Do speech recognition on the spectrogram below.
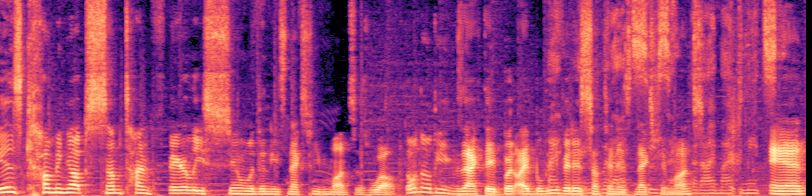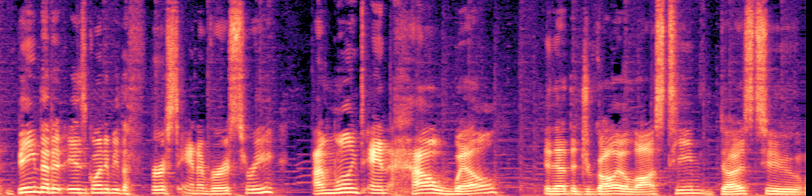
is coming up sometime fairly soon within these next few months as well. Don't know the exact date, but I believe it is something in these next few months. And being that it is going to be the first anniversary, I'm willing to, and how well that the Dragalia Lost team does to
